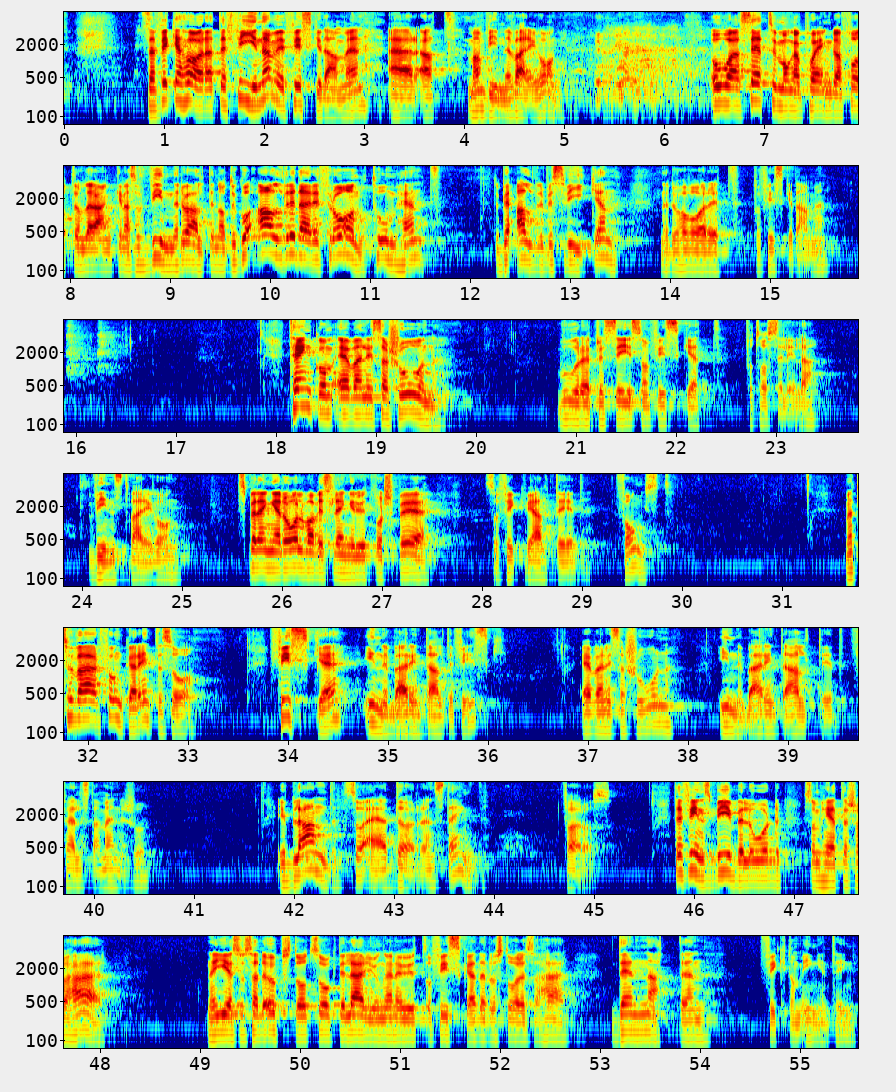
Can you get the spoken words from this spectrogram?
Sen fick jag höra att det fina med fiskedammen är att man vinner varje gång. Oavsett hur många poäng du har fått i de där ankorna så vinner du alltid något. Du går aldrig därifrån tomhänt. Du blir aldrig besviken när du har varit på fiskedammen. Tänk om evangelisation vore precis som fisket på Tosselilla. Vinst varje gång. Spelar ingen roll vad vi slänger ut vårt spö, så fick vi alltid fångst. Men tyvärr funkar det inte så. Fiske innebär inte alltid fisk. Evangelisation innebär inte alltid frälsta människor. Ibland så är dörren stängd för oss. Det finns bibelord som heter så här. När Jesus hade uppstått så åkte lärjungarna ut och fiskade. Då står det så här. Den natten fick de ingenting.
